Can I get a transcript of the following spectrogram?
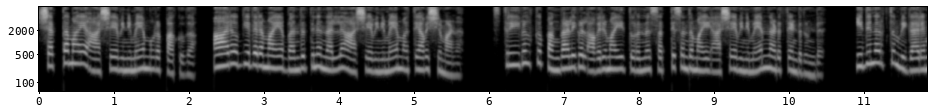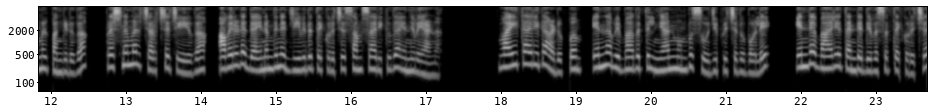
ശക്തമായ ആശയവിനിമയം ഉറപ്പാക്കുക. ആരോഗ്യകരമായ ബന്ധത്തിന് നല്ല ആശയവിനിമയം അത്യാവശ്യമാണ്. സ്ത്രീകൾക്ക് പങ്കാളികൾ അവരുമായി തുറന്ന് സത്യസന്ധമായി ആശയവിനിമയം നടത്തേണ്ടതുണ്ട്. ഇതിനർത്ഥം വികാരങ്ങൾ പങ്കിടുക പ്രശ്നങ്ങൾ ചർച്ച ചെയ്യുക അവരുടെ ദൈനംദിന ജീവിതത്തെക്കുറിച്ച് സംസാരിക്കുക എന്നിവയാണ്. വൈകാരിക അടുപ്പം എന്ന വിഭാഗത്തിൽ ഞാൻ മുമ്പ് സൂചിപ്പിച്ചതുപോലെ എന്റെ ഭാര്യ തന്റെ ദിവസത്തെക്കുറിച്ച്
